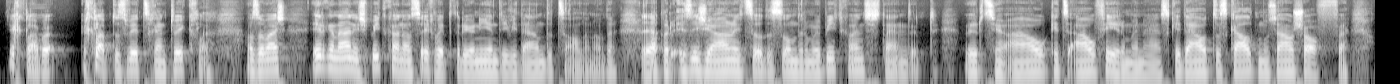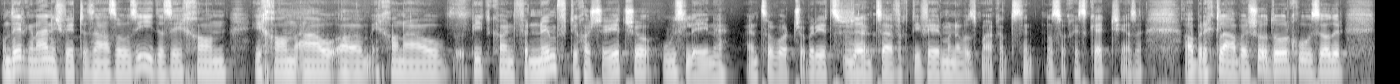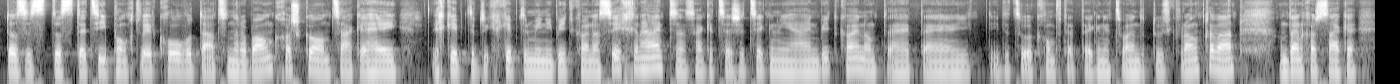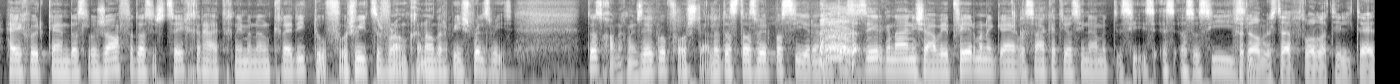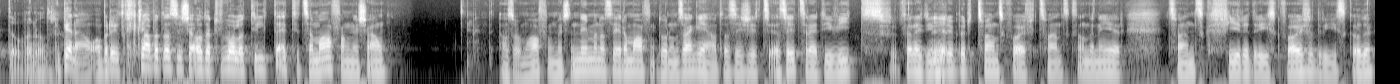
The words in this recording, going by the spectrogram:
Ich glaube, ich glaube, das wird sich entwickeln. Also weißt, irgendwann ist Bitcoin an sich wird er ja nie eine Dividende zahlen, oder? Ja. Aber es ist ja auch nicht so, dass unter einem Bitcoin-Standard wird's ja auch, gibt's auch Firmen. Es gibt auch, das Geld muss auch schaffen. Und irgendwann wird es auch so sein, dass ich kann, ich kann auch, ähm, ich kann auch Bitcoin vernünftig, kannst du jetzt schon auslehnen wenn du so willst. Aber jetzt ja. sind es einfach die Firmen, die es machen, das sind noch so ein sketchy. Also, aber ich glaube schon durchaus, oder, dass, es, dass der Zeitpunkt wird kommen, wo du auch zu einer Bank kannst gehen und sagen, hey, ich gebe dir, ich gebe dir meine Bitcoin als Sicherheit. Sagen, jetzt hast du jetzt irgendwie einen Bitcoin und der hat der in der Zukunft hat irgendwie 200'000 Franken wert. Und dann kannst du sagen, hey, ich würde gerne das schaffen, das ist die Sicherheit, ich nehme noch einen Kredit auf von Schweizer Franken oder beispielsweise. Das kann ich mir sehr gut vorstellen, dass das wird passieren und dass es irgendwann auch wird Firmen geben, die sagen, ja, sie nehmen, sie, also sie... Für da müsste einfach die Volatilität oben, oder? Genau, aber ich glaube, das ist auch, die Volatilität jetzt am Anfang ist auch, also am Anfang, wir sind immer noch sehr am Anfang, darum sage ich auch, das ist jetzt, also jetzt rede ich weit, rede ich nicht ja. über 2025, sondern eher 2034, 35, oder?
